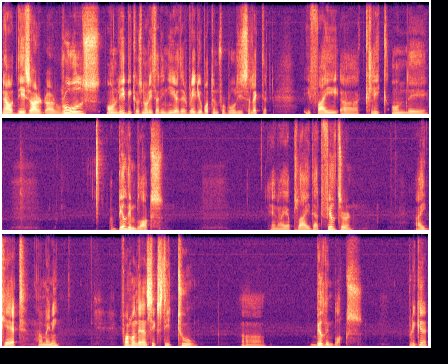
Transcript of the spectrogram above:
Now these are, are rules only because notice that in here the radio button for rules is selected. If I uh, click on the building blocks and I apply that filter I get how many? 462 uh, building blocks. Pretty good.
